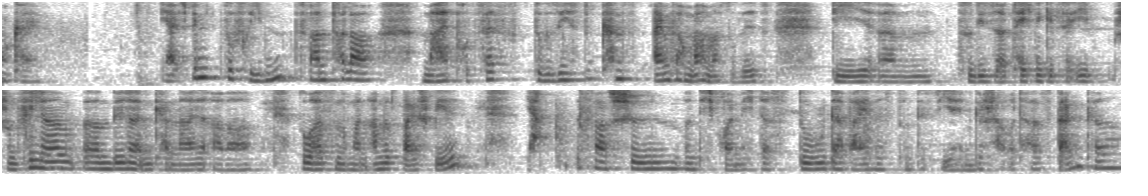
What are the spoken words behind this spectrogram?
Okay. Ja, ich bin zufrieden. Es war ein toller Malprozess. Du siehst, du kannst einfach machen, was du willst. Die, ähm, zu dieser Technik gibt es ja eh schon viele ähm, Bilder im Kanal, aber so hast du nochmal ein anderes Beispiel. Ja, es war schön und ich freue mich, dass du dabei bist und bis hierhin geschaut hast. Danke!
